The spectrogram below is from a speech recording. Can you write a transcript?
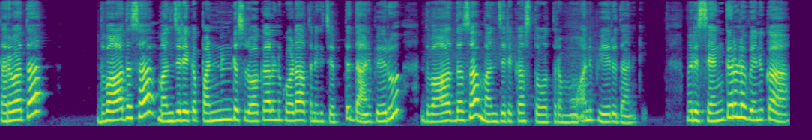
తర్వాత ద్వాదశ మంజరిక పన్నెండు శ్లోకాలను కూడా అతనికి చెప్తే దాని పేరు ద్వాదశ మంజరిక స్తోత్రము అని పేరు దానికి. మరి శంకరుల వెనుక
